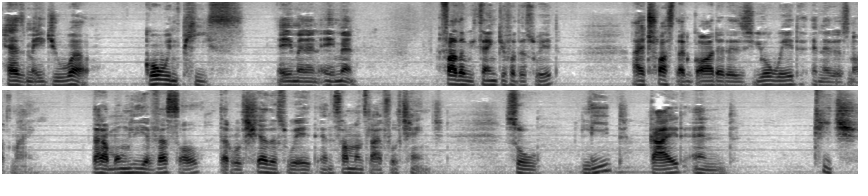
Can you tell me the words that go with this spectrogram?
has made you well. Go in peace. Amen and amen. Father, we thank you for this word. I trust that God, it is your word and it is not mine. That I'm only a vessel that will share this word and someone's life will change. So lead, guide, and teach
